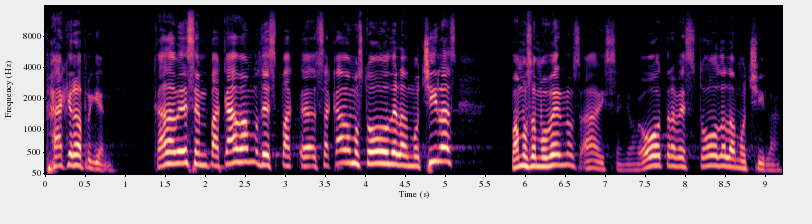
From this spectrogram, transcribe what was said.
pack it up again. Cada vez empacábamos, uh, sacábamos todo de las mochilas, vamos a movernos. Ay, Señor, otra vez toda la mochila.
